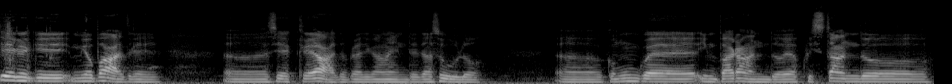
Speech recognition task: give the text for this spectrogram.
Mestiere che mio padre uh, si è creato praticamente da solo, uh, comunque imparando e acquistando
